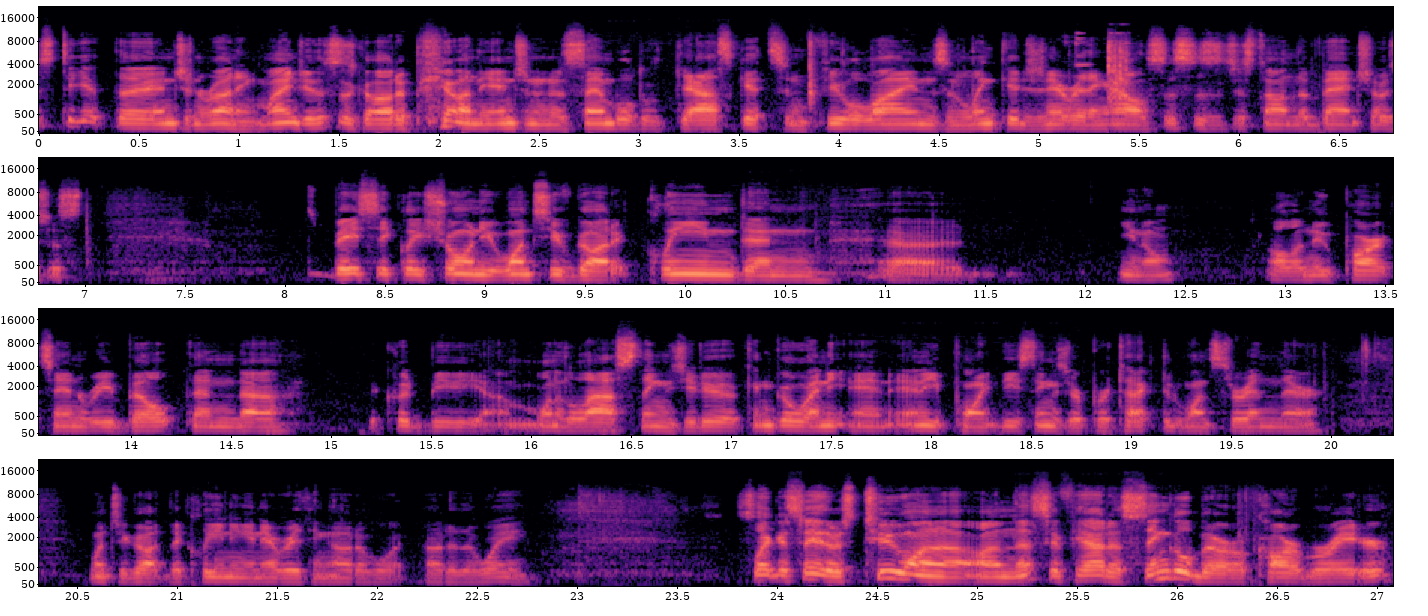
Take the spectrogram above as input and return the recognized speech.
just to get the engine running. Mind you, this has got to be on the engine and assembled with gaskets and fuel lines and linkage and everything else. This is just on the bench. I was just basically showing you once you've got it cleaned and, uh, you know, all the new parts and rebuilt, then uh, it could be um, one of the last things you do. It can go any at any point. These things are protected once they're in there, once you got the cleaning and everything out of out of the way. So like I say, there's two on, on this. If you had a single barrel carburetor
